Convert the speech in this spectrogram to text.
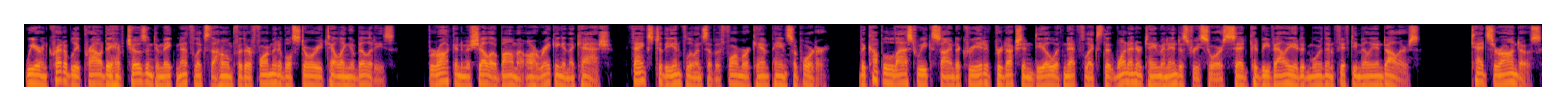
We are incredibly proud they have chosen to make Netflix the home for their formidable storytelling abilities. Barack and Michelle Obama are raking in the cash, thanks to the influence of a former campaign supporter. The couple last week signed a creative production deal with Netflix that one entertainment industry source said could be valued at more than $50 million. Ted Sarandos,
